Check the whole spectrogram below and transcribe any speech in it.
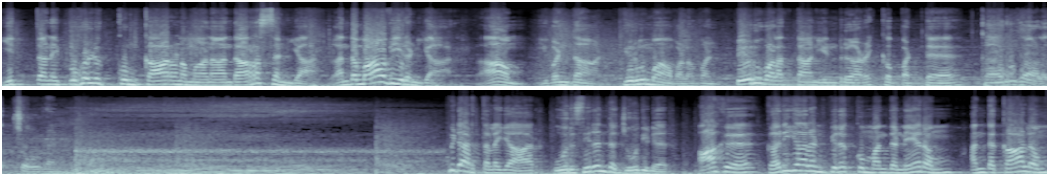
இத்தனை புகழுக்கும் காரணமான அந்த அரசன் யார்? அந்த மாவீரன் யார்? ஆம் இவன்தான் திருமாவளவன். பெருவளத்தான் என்று அழைக்கப்பட்ட கருகால சோழன். பிடார் தலையார் ஒரு சிறந்த ஜோதிடர். ஆக கரிகாலன் பிறக்கும் அந்த நேரம் அந்த காலம்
